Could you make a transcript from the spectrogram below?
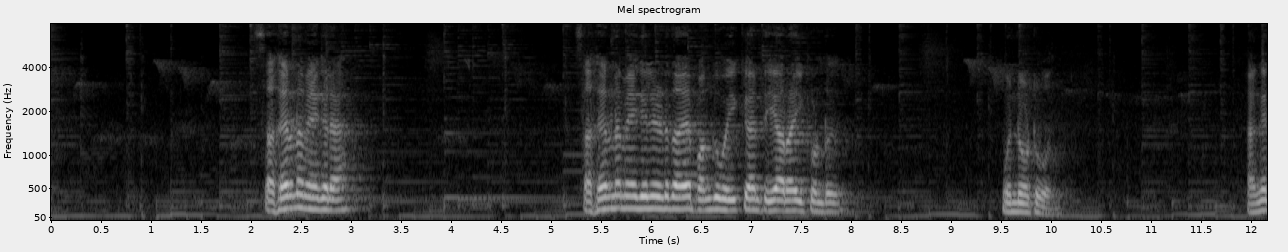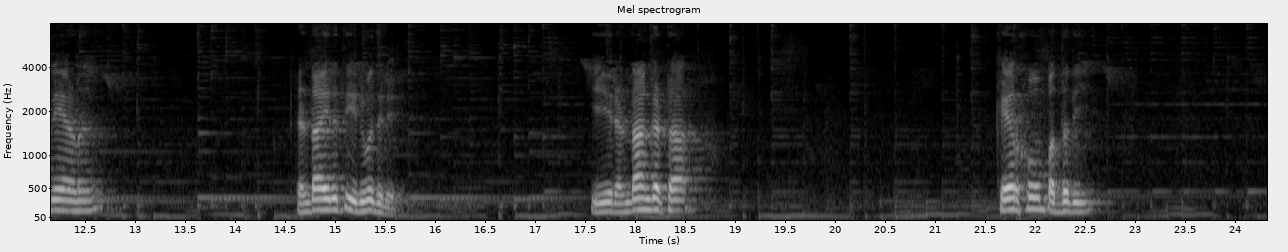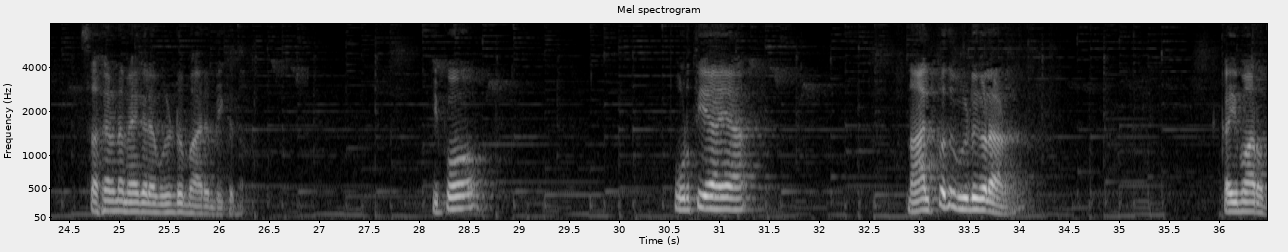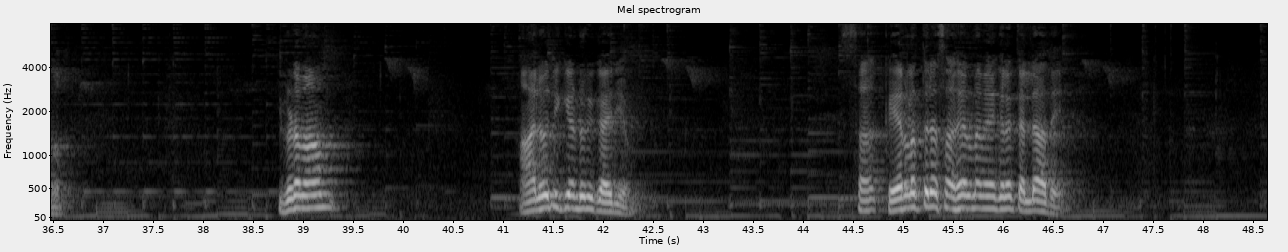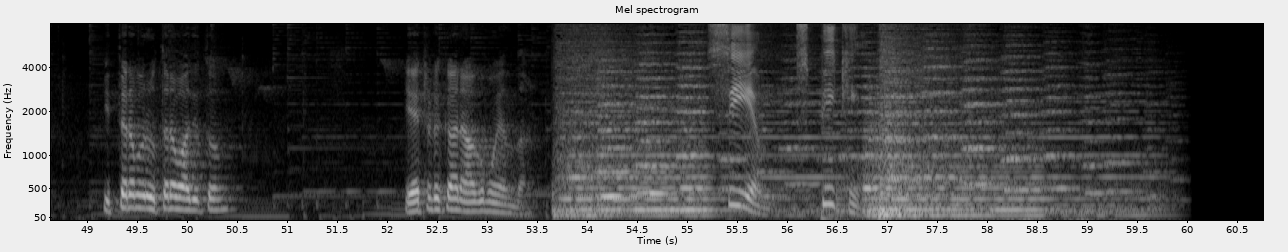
സഹകരണ മേഖല സഹകരണ മേഖലയുടേതായ പങ്ക് വഹിക്കാൻ തയ്യാറായിക്കൊണ്ട് മുന്നോട്ട് വന്നു. അങ്ങനെയാണ് രണ്ടായിരത്തി ഇരുപതിൽ ഈ രണ്ടാം ഘട്ട കെയർ ഹോം പദ്ധതി സഹകരണ മേഖല വീണ്ടും ആരംഭിക്കുന്നു. ഇപ്പോൾ പൂർത്തിയായ നാൽപ്പത് വീടുകളാണ് കൈമാറുന്നത്. ഇവിടെ നാം ആലോചിക്കേണ്ട ഒരു കാര്യം സ കേരളത്തിലെ സഹകരണ മേഖലക്കല്ലാതെ ഇത്തരമൊരു ഉത്തരവാദിത്വം ഏറ്റെടുക്കാനാകുമോ എന്നതാണ് എം speaking.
